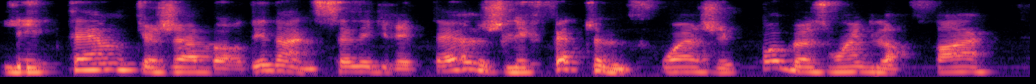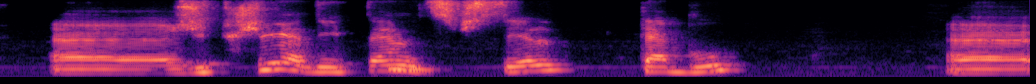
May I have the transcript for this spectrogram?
les thèmes que j'ai abordés dans Ansel et Gretel, je l'ai fait une fois. J'ai pas besoin de le refaire. Euh, j'ai touché à des thèmes difficiles, tabous, euh,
